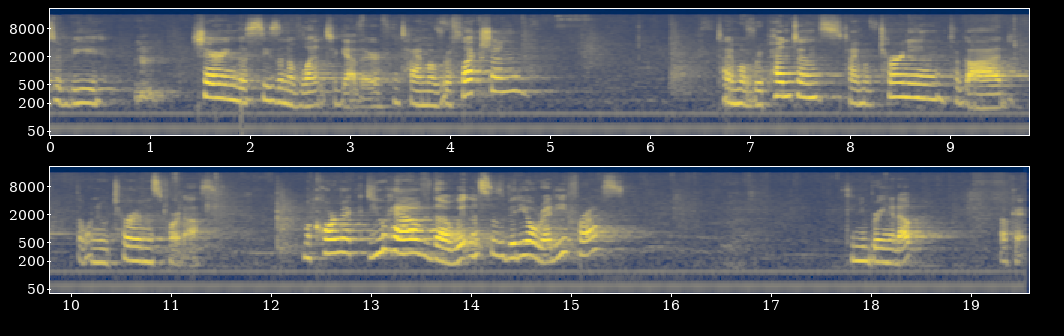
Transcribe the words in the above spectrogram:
to be sharing this season of Lent together, a time of reflection, time of repentance, time of turning to God, the one who turns toward us. McCormick, do you have the witnesses video ready for us? Can you bring it up? Okay.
